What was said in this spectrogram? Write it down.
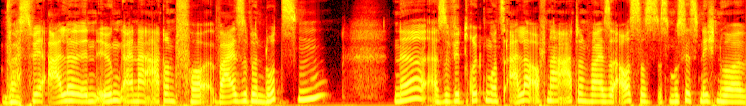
was wir alle in irgendeiner Art und Weise benutzen. Ne? Also wir drücken uns alle auf eine Art und Weise aus. Das, das muss jetzt nicht nur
